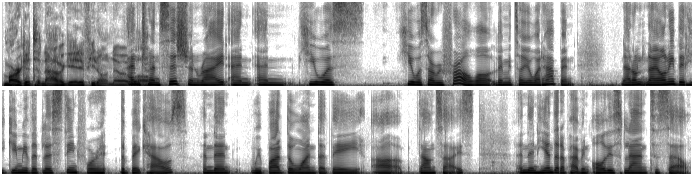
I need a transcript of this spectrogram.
market to navigate if you don't know it and well. transition right and and he was he was a referral. Well let me tell you what happened. Not, on, not only did he give me the listing for the big house and then we bought the one that they uh, downsized and then he ended up having all this land to sell.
